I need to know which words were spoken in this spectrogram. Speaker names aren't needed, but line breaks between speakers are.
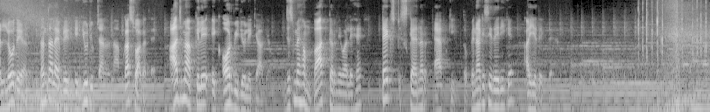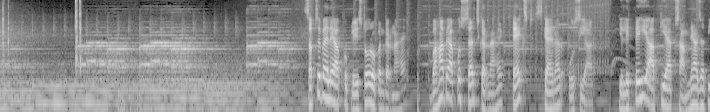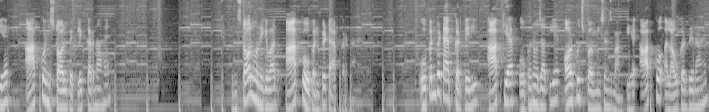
Hello there Dhandha library के YouTube channel में आपका स्वागत है। आज मैं आपके लिए एक और वीडियो लेके आ गया हूँ, जिसमें हम बात करने वाले हैं टेक्स्ट स्कैनर ऐप की। तो बिना किसी देरी के, आइए देखते हैं। सबसे पहले आपको प्ले स्टोर ओपन करना है। वहाँ पे आपको सर्च करना है टेक्स्ट स्कैनर ओसीआर ये लिखते ही आपकी ऐप सामने आ जाती है। आपको इंस्टॉल पे क्लिक करना है। इंस्टॉल होने के बाद आपको ओपन पे टैप करना है। ओपन पे टैप करते ही आपकी ऐप ओपन हो जाती है और कुछ परमिशंस मांगती है। आपको अलाउ कर देना है।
